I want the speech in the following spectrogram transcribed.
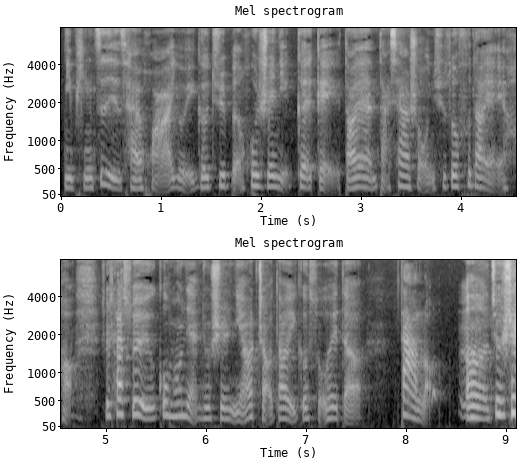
你凭自己的才华有一个剧本，或者是你给给导演打下手，你去做副导演也好，就是它所有一个共同点，就是你要找到一个所谓的大佬。嗯，就是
